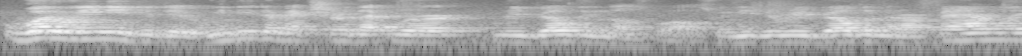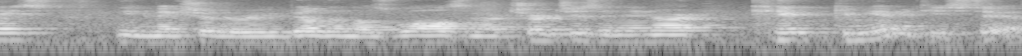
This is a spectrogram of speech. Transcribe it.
what do we need to do? We need to make sure that we're rebuilding those walls. We need to rebuild them in our families. Need to make sure that we're rebuilding those walls in our churches and in our communities too.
